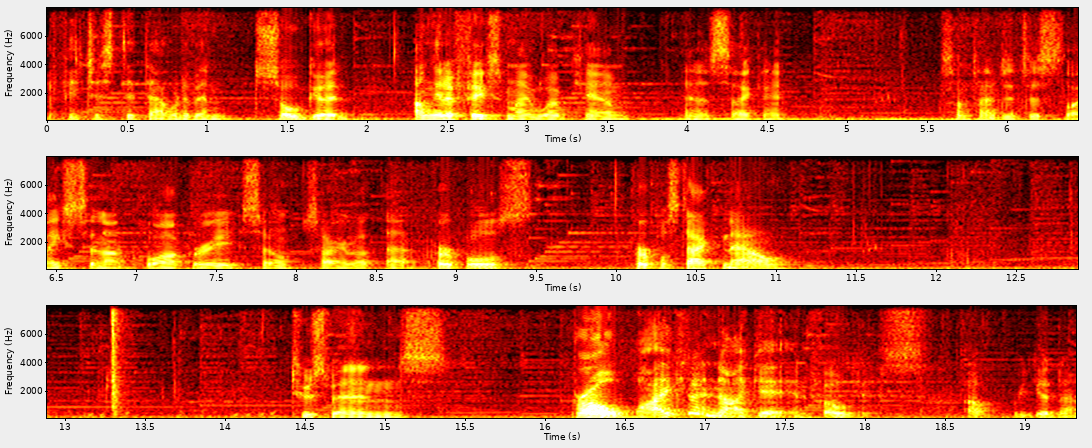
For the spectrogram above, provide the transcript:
If it just did that, would have been so good. I'm gonna fix my webcam in a second. Sometimes it just likes to not cooperate, so sorry about that. Purples. Purple stack now. Two spins. Bro, why can I not get in focus? Oh, we good now?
